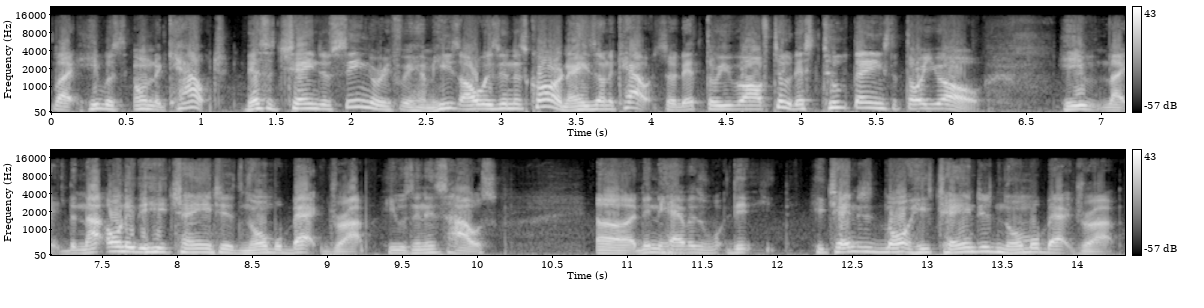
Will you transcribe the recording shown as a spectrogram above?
like he was on the couch. That's a change of scenery for him. He's always in his car. Now he's on the couch. So that threw you off too. That's two things to throw you off. He like not only did he change his normal backdrop, he was in his house. Uh, then he have his did, he changed his he changed his normal backdrop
